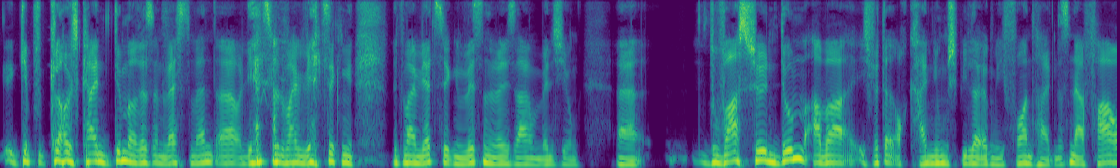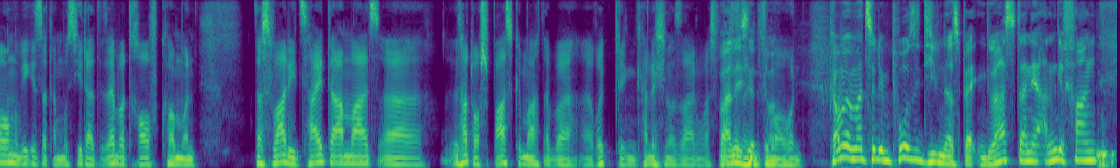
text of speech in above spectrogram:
gibt, glaube ich, kein dümmeres Investment. Äh, und jetzt mit meinem jetzigen, mit meinem jetzigen Wissen würde ich sagen, Mensch, Jung, äh, du warst schön dumm, aber ich würde da auch keinen jungen Spieler irgendwie vorenthalten. Das ist eine Erfahrung, wie gesagt, da muss jeder selber drauf kommen und das war die Zeit damals. Äh, es hat auch Spaß gemacht, aber äh, rückblickend kann ich nur sagen, was war nicht ein dummer Hund. Kommen wir mal zu den positiven Aspekten. Du hast dann ja angefangen,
